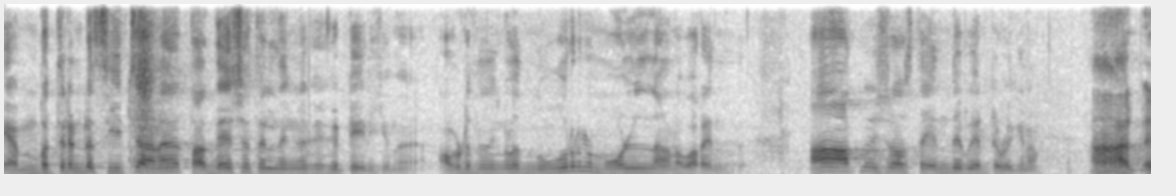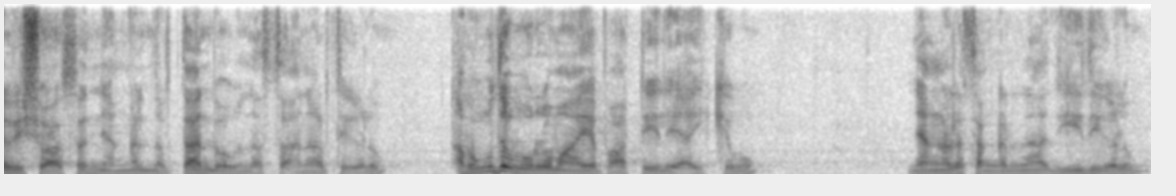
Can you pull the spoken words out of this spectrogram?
എൺപത്തിരണ്ട് സീറ്റാണ് തദ്ദേശത്തിൽ നിങ്ങൾക്ക് കിട്ടിയിരിക്കുന്നത്. അവിടുന്ന് നിങ്ങൾ നൂറിന് മുകളിൽ നിന്നാണ് പറയുന്നത്. ആ ആത്മവിശ്വാസത്തെ എന്ത് പേരിട്ട് വിളിക്കണം? ആ ആത്മവിശ്വാസം ഞങ്ങൾ നിർത്താൻ പോകുന്ന സ്ഥാനാർത്ഥികളും അഭൂതപൂർവമായ പാർട്ടിയിലെ ഐക്യവും ഞങ്ങളുടെ സംഘടനാ രീതികളും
